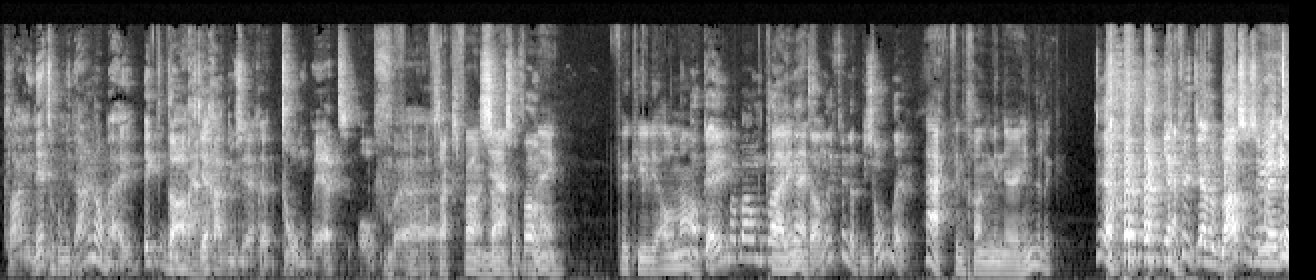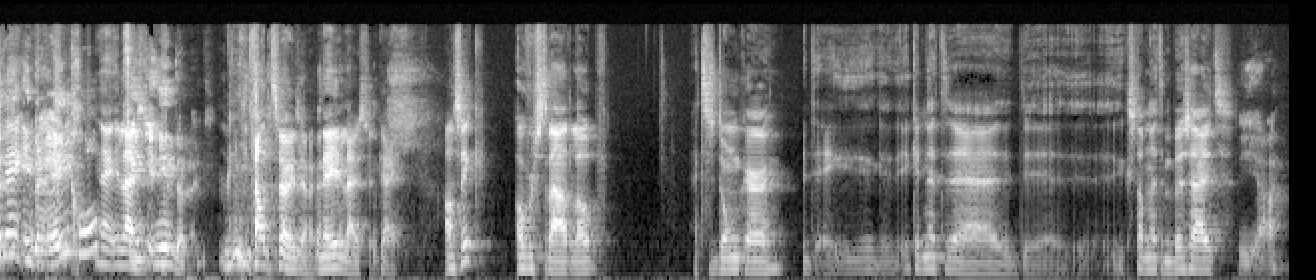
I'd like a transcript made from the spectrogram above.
Klarinet, hoe kom je daar nou bij? Ik dacht, Ja. jij gaat nu zeggen trompet of... eh, of saxofoon, saxofoon. ja. Nee. Fuck jullie allemaal. Oké, maar waarom klarinet Klarinet. dan? Ik vind dat bijzonder. Ja, ik vind het gewoon minder hinderlijk. Ja, jij vindt jij blaasinstrumenten Nee, ik denk- in de regel Nee, vind je hinderlijk. Dat sowieso. Nee, luister. Kijk. Als ik over straat loop, het is donker, ik, heb net, eh, ik stap net een bus uit, Ja,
